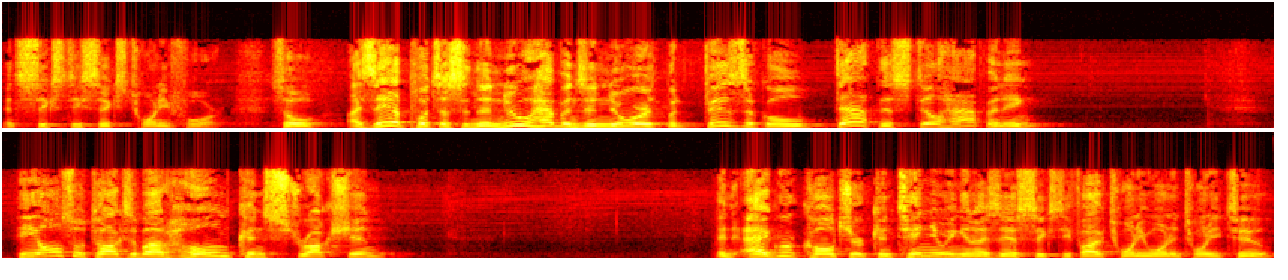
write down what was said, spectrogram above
and 66:24. So Isaiah puts us in the new heavens and new earth, but physical death is still happening. He also talks about home construction and agriculture continuing in Isaiah 65, 21, and 22.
